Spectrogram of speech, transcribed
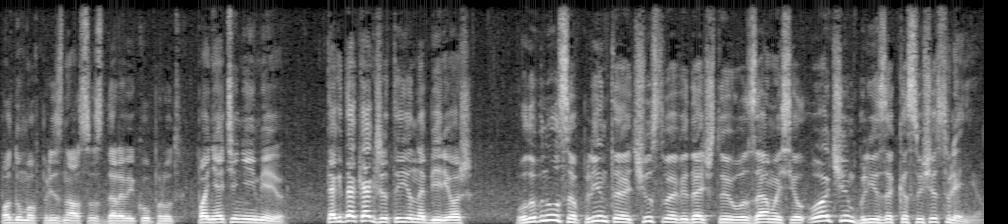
подумав, признался здоровяку пруд. Понятия не имею. Тогда как же ты ее наберешь? Улыбнулся Плинта, чувствуя, видать, что его замысел очень близок к осуществлению.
